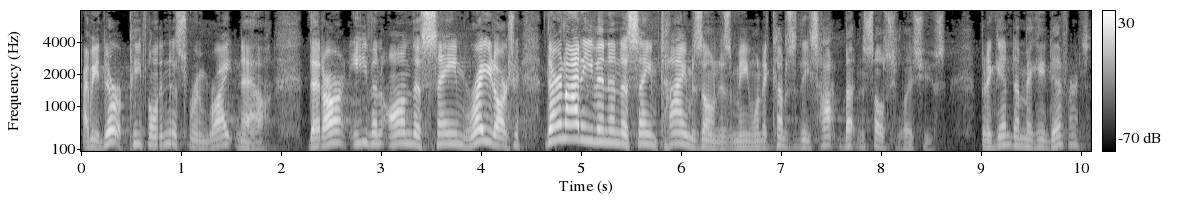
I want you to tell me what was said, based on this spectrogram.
I mean, there are people in this room right now that aren't even on the same radar. They're not even in the same time zone as me when it comes to these hot button social issues. But again, doesn't make any difference.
